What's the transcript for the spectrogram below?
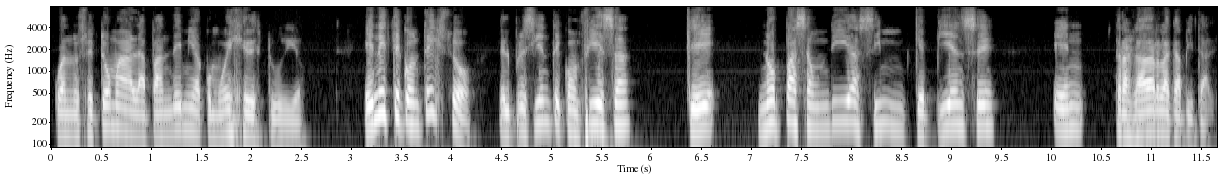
Cuando se toma la pandemia como eje de estudio. En este contexto, el presidente confiesa que no pasa un día sin que piense en trasladar la capital.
